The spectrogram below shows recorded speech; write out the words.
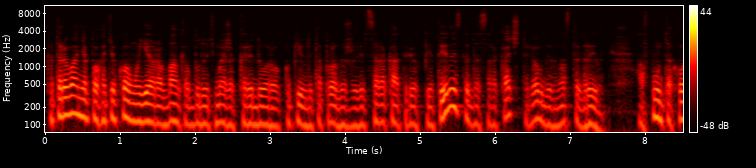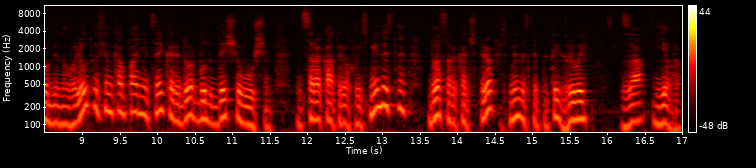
Котирування по готівковому євро в банках будуть в межах коридору купівлі та продажу від 43,50 до 44,90 гривень. А в пунктах обміну валюти фінкомпанії цей коридор буде дещо вущим від 43,80 до 44,85 гривень за євро.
